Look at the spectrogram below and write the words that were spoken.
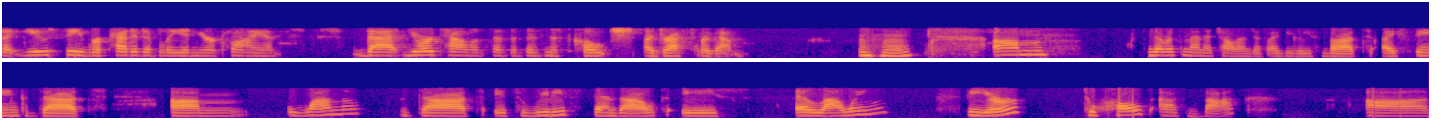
that you see repetitively in your clients that your talents as a business coach address for them? Mhm. Um there is many challenges I believe, but I think that um one that it really stands out is allowing fear to hold us back uh,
